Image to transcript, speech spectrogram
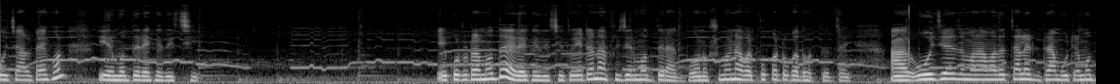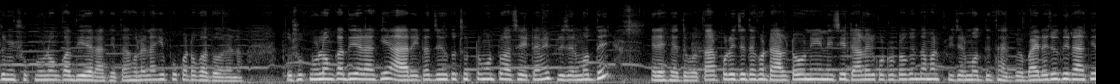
ওই চালটা এখন এর মধ্যে রেখে দিচ্ছি। এই কোটোটার মধ্যে রেখে দিচ্ছি। তো এটা না ফ্রিজের মধ্যে রাখব, অনেক সময় না আবার পোকা টোকা ধরতে চাই। আর ওই যে মানে আমাদের চালের ড্রাম, ওইটার মধ্যে আমি শুকনো লঙ্কা দিয়ে রাখি, তাহলে নাকি পোকা টোকা ধরে না। তো শুকনো লঙ্কা দিয়ে রাখি, আর এটা যেহেতু ছোট্ট মোটো আছে, এটা আমি ফ্রিজের মধ্যে রেখে দেবো। তারপরে যে দেখো ডালটাও নিয়ে নিয়েছি ডালের কোটোটাও কিন্তু আমার ফ্রিজের মধ্যে থাকবে। বাইরে যদি রাখি,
